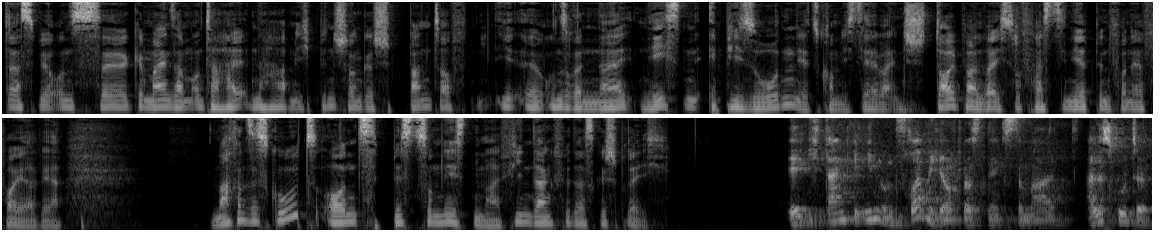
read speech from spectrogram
dass wir uns äh, gemeinsam unterhalten haben. Ich bin schon gespannt auf äh, unsere nächsten Episoden. Jetzt komme ich selber ins Stolpern, weil ich so fasziniert bin von der Feuerwehr. Machen Sie es gut und bis zum nächsten Mal. Vielen Dank für das Gespräch. Ich danke Ihnen und freue mich auf das nächste Mal. Alles Gute.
